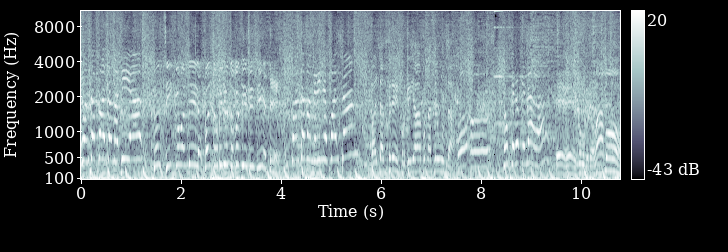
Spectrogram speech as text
¿Cuántas faltan, Matías? Son cinco banderas. Falta un minuto con 17. ¿Y cuántas banderines faltan? Faltan tres porque ya va por la segunda. Oh, oh. No creo que la haga. Eh, eh, ¿cómo que no? ¡Vamos!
